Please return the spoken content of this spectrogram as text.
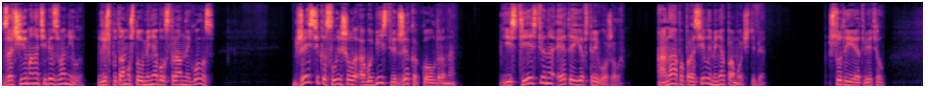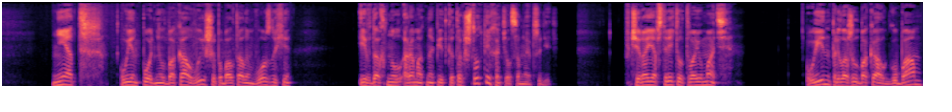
«Зачем она тебе звонила? Лишь потому, что у меня был странный голос?» Джессика слышала об убийстве Джека Колдрона. Естественно, это ее встревожило. Она попросила меня помочь тебе. Что ты ей ответил? Нет. Уин поднял бокал выше, поболтал им в воздухе и вдохнул аромат напитка. Так что ты хотел со мной обсудить? Вчера я встретил твою мать. Уин приложил бокал к губам,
